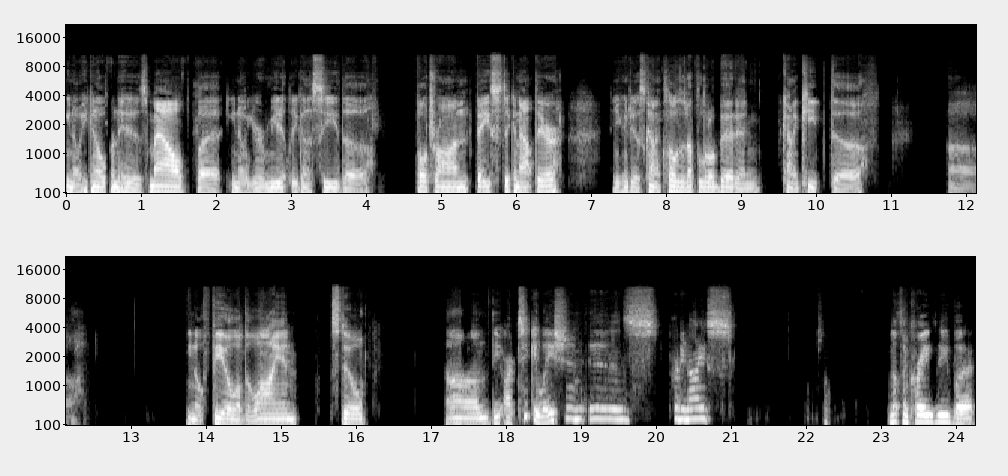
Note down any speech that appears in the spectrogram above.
you know, he can open his mouth, but, you know, you're immediately going to see the Voltron face sticking out there. You can just kind of close it up a little bit and kind of keep the, uh, you know, feel of the lion still. Um, the articulation is pretty nice. Nothing crazy, but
